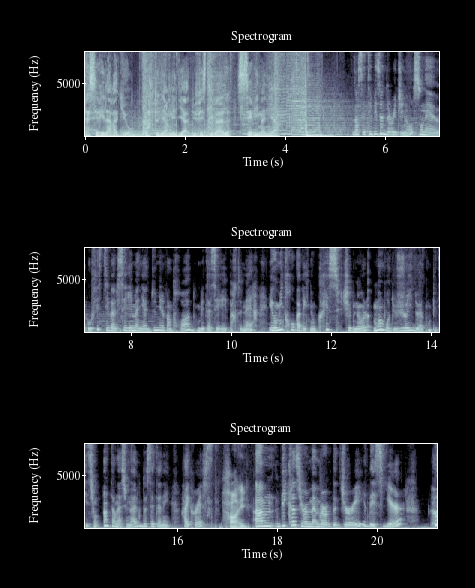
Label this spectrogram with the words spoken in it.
Beta Série La Radio, partenaire média du festival Série Mania. Dans cet épisode d'Originals, on est au festival Sérimania 2023, dont Beta Série est partenaire, et au micro avec nous Chris Chibnall, membre du jury de la compétition internationale de cette année. Hi Chris. Hi. Um, because you're a member of the jury this year, who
